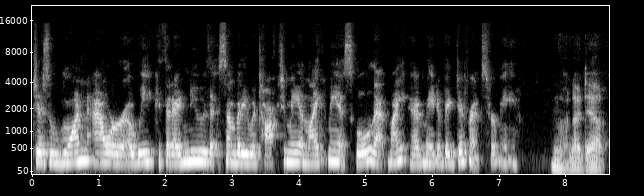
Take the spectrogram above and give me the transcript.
just one hour a week that I knew that somebody would talk to me and like me at school, that might have made a big difference for me. Oh, no doubt.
